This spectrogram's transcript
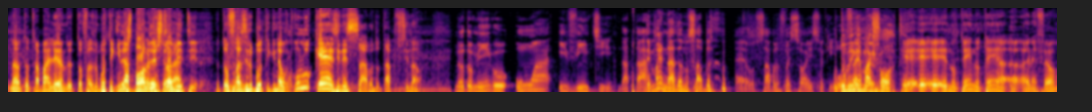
Não, eu tô trabalhando, eu tô fazendo botequim na bola deixa nesse horário. mentira. Eu tô fazendo botequim na bola com o Luquezzi nesse sábado, tá? Por sinal. No domingo, 1h20 da tarde. Tem mais nada no sábado? É, o sábado foi só isso aqui. O domingo é mais forte. E, e- e- não tem, não tem a, a NFL?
